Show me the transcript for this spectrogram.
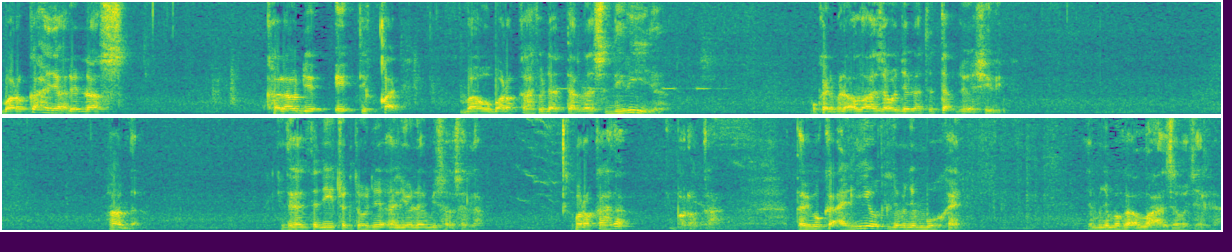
barakah yang ada nas kalau dia iktiqat bahawa barakah tu datang dengan sendirinya bukan daripada Allah Azza wa Jalla tetap juga syirik. Faham tak? kita kata tadi contohnya aliyah Nabi SAW barakah tak? barakah tapi bukan aliyah yang menyembuhkan. Yang menyembuhkan Allah Azza wa Jalla.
